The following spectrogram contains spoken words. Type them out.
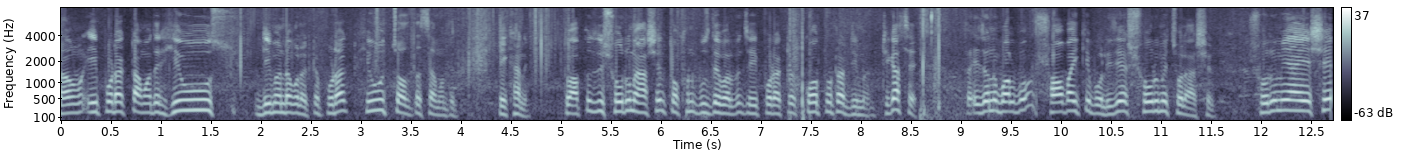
কারণ এই প্রোডাক্টটা আমাদের হিউজ ডিমান্ডেবল একটা প্রোডাক্ট হিউজ চলতেছে আমাদের এখানে। তো আপনি যদি শোরুমে আসেন, তখন বুঝতে পারবেন যে এই প্রোডাক্টের কতটা ডিমান্ড ঠিক আছে? তো এই জন্য বলব, সবাইকে বলি যে শোরুমে চলে আসেন। শোরুমে এসে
